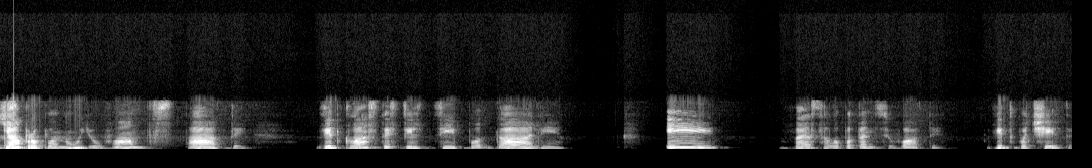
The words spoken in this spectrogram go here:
Я пропоную вам встати, відкласти стільці подалі і весело потанцювати, відпочити.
